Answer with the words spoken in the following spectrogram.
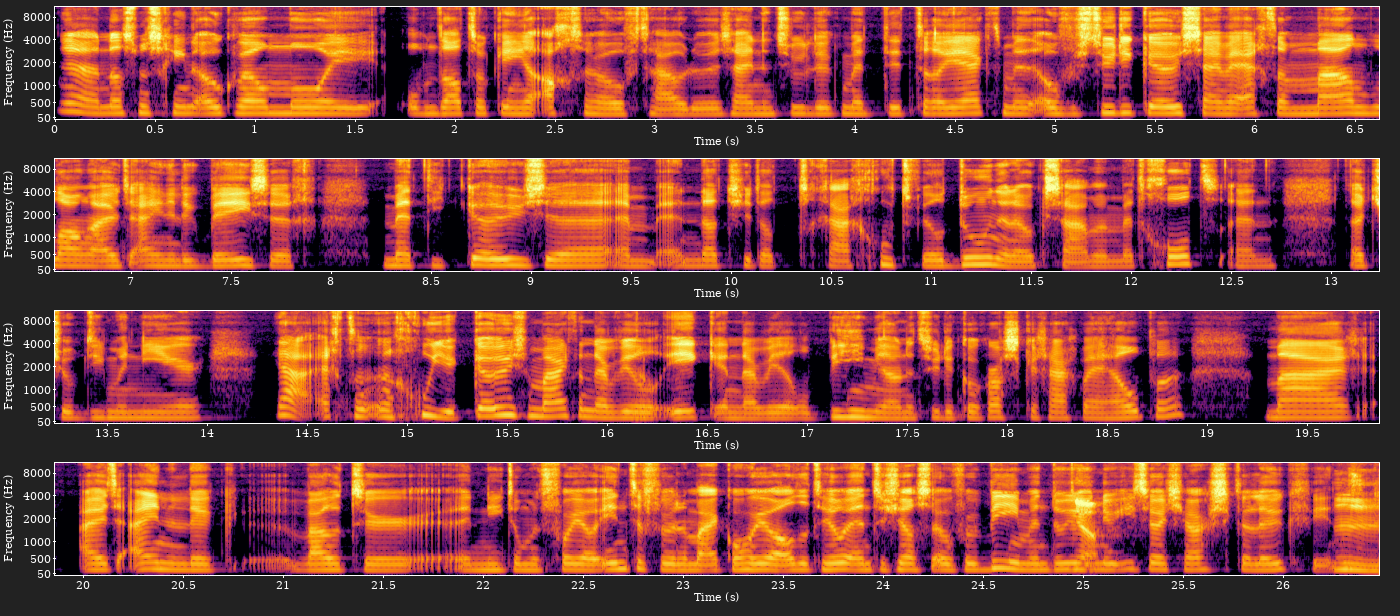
Ja, en dat is misschien ook wel mooi om dat ook in je achterhoofd te houden. We zijn natuurlijk met dit traject, met over studiekeuze, zijn we echt een maand lang uiteindelijk bezig met die keuze. En, en dat je dat graag goed wil doen. En ook samen met God. En dat je op die manier ja, echt een, een goede keuze maakt. En daar wil ik en daar wil Beam jou natuurlijk ook hartstikke graag bij helpen. Maar uiteindelijk, eh, Wouter, eh, niet om het voor jou in te vullen, maar ik hoor je altijd heel enthousiast over Beam. En doe je Ja. nu iets wat je hartstikke leuk vindt. Mhm.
